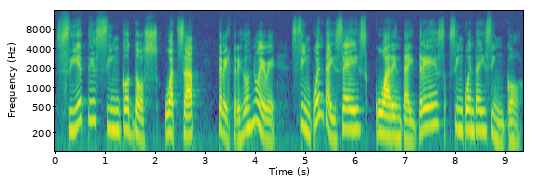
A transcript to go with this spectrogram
752, WhatsApp 3329 56 43 55.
